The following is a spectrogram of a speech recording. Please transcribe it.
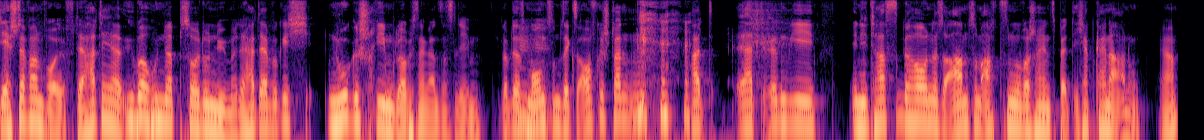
der Stefan Wolf, der hatte ja über 100 Pseudonyme. Der hat ja wirklich nur geschrieben, glaube ich, sein ganzes Leben. Ich glaube, der ist mhm. morgens um 6 aufgestanden, hat, er hat irgendwie in die Tasten gehauen, ist abends um 18 Uhr wahrscheinlich ins Bett. Ich habe keine Ahnung, ja.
